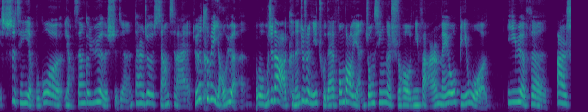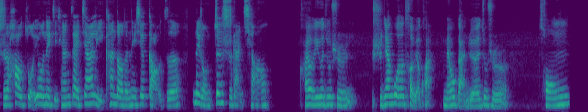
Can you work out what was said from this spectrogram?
事情也不过两三个月的时间，但是就想起来觉得特别遥远。我不知道啊，可能就是你处在风暴眼中心的时候，你反而没有比我一月份二十号左右那几天在家里看到的那些稿子那种真实感强。还有一个就是时间过得特别快，没有感觉，就是从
